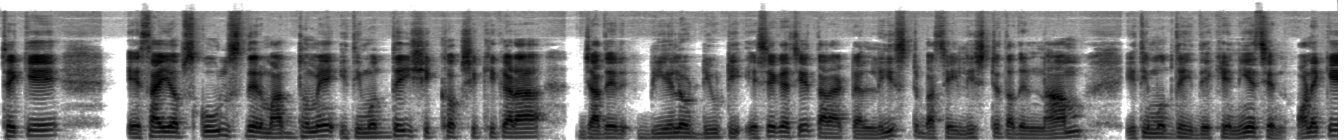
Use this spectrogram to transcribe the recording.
থেকে এসআই অফ স্কুলসদের মাধ্যমে ইতিমধ্যেই শিক্ষক শিক্ষিকারা যাদের বিএলও ডিউটি এসে গেছে, তারা একটা লিস্ট বা সেই লিস্টে তাদের নাম ইতিমধ্যেই দেখে নিয়েছেন। অনেকে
